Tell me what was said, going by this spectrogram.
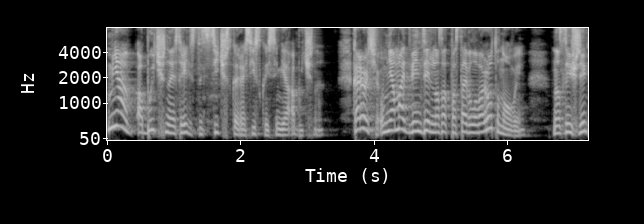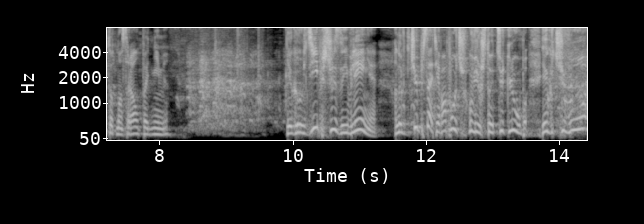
У меня обычная среднестатистическая российская семья, обычная. Короче, у меня мать две недели назад поставила ворота новые. На следующий день кто-то насрал под ними. Я говорю, иди пиши заявление. Она говорит, что писать? Я по почерку вижу, что это тетя Люба. Я говорю, чего?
